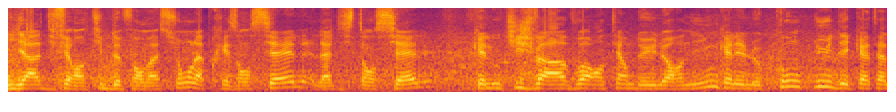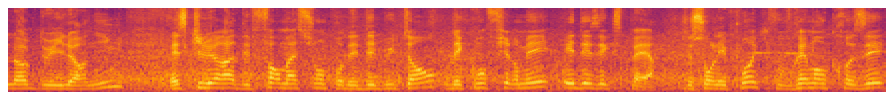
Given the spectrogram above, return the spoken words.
Il y a différents types de formation, la présentielle, la distancielle, quel outil je vais avoir en termes de e-learning, quel est le contenu des catalogues de e-learning, est-ce qu'il y aura des formations pour des débutants, des confirmés et des experts? Ce sont les points qu'il faut vraiment creuser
